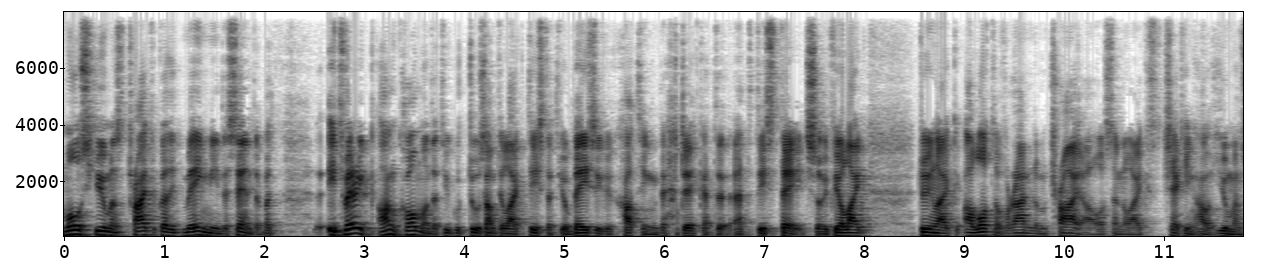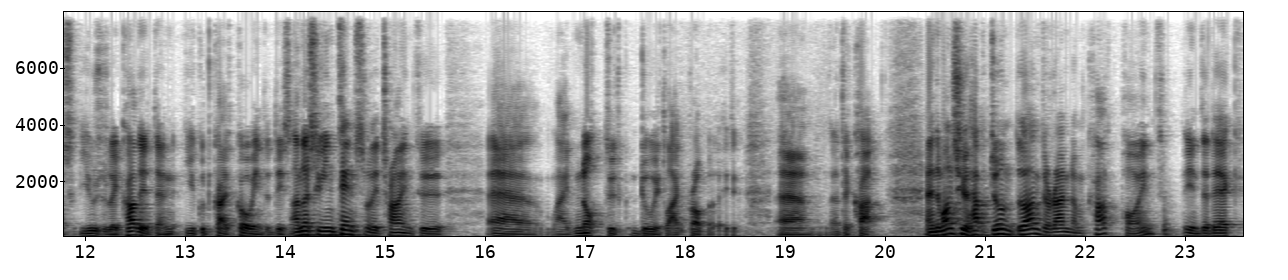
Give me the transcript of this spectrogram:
most humans try to cut it mainly in the center, but it's very uncommon that you could do something like this, that you're basically cutting the deck at, the, at this stage. So if you're like doing like a lot of random trials and like checking how humans usually cut it, then you could of go into this. Unless you're intentionally trying to uh, like not to do it like properly um, the cut. And once you have done, done, the random cut point in the deck,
